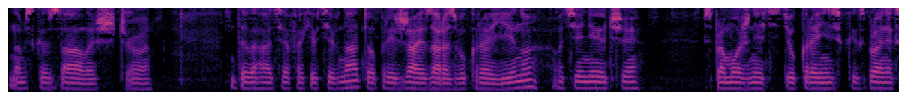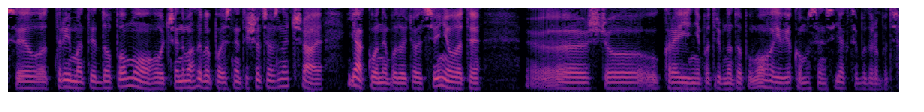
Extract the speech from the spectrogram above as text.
нам сказали, що делегація фахівців НАТО приїжджає зараз в Україну, оцінюючи спроможність українських збройних сил отримати допомогу. Чи не могли би пояснити, що це означає? Як вони будуть оцінювати, що Україні потрібна допомога, і в якому сенсі? Як це буде робитися?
